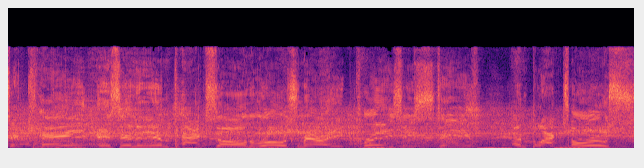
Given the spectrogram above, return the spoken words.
Decay is in the impact zone. Rosemary, Crazy Steve, and Black Taurus.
